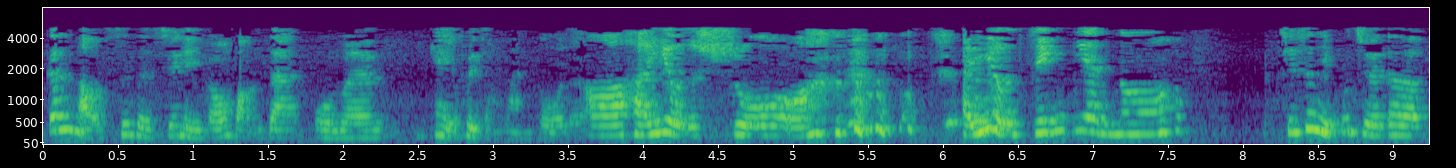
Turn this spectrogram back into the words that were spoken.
跟老师的心理攻防战，我们应该也会讲蛮多的。哦，很有的说，很有经验哦。其实你不觉得，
